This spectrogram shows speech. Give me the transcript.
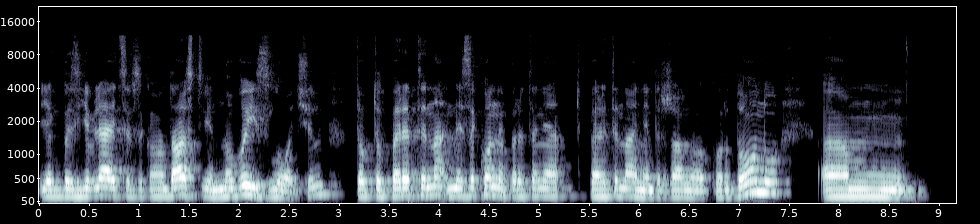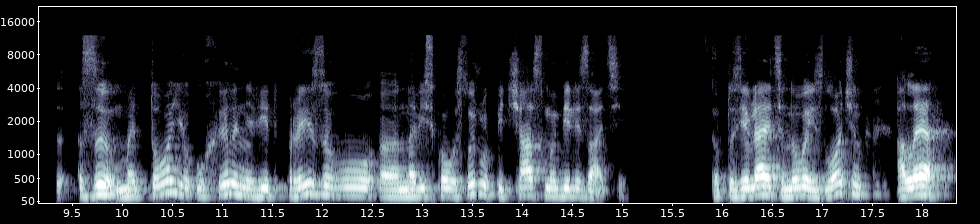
якби з'являється в законодавстві новий злочин, тобто перетина незаконне перетинання перетинання державного кордону ем, з метою ухилення від призову е, на військову службу під час мобілізації. Тобто з'являється новий злочин, але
